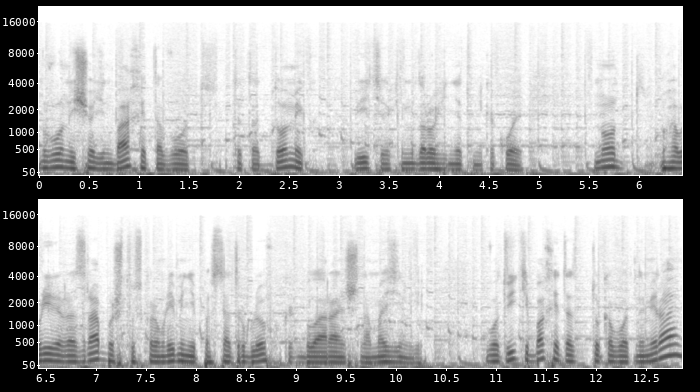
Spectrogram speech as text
Ну, вон еще один бах, это вот, вот этот домик. Видите, к нему дороги нет никакой. Но говорили разрабы, что в скором времени поставят рублевку, как была раньше на Мазинге. Вот видите, бах, это только вот номера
